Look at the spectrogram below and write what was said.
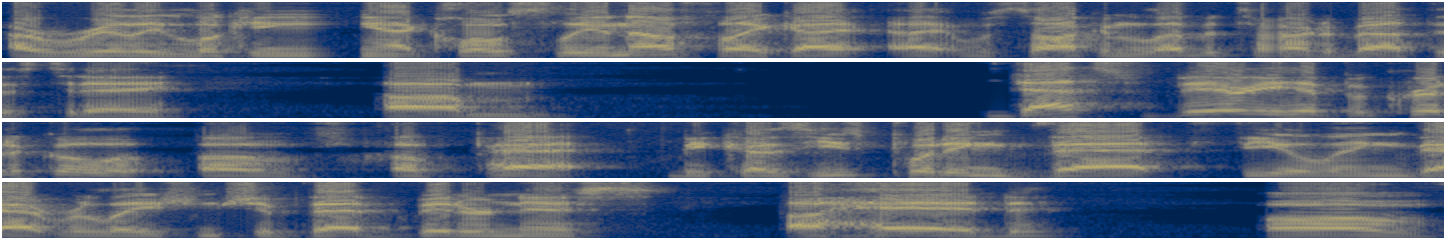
are really looking at closely enough. Like I, I was talking to LeBatard about this today. Um, that's very hypocritical of of Pat because he's putting that feeling, that relationship, that bitterness ahead of,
